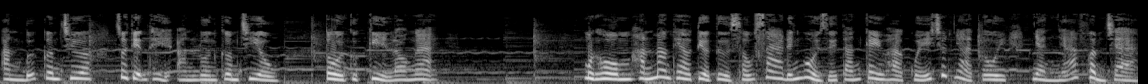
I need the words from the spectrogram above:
ăn bữa cơm trưa, rồi tiện thể ăn luôn cơm chiều. Tôi cực kỳ lo ngại. Một hôm, hắn mang theo tiểu tử xấu xa đến ngồi dưới tán cây hòa quế trước nhà tôi, nhàn nhã phẩm trà.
